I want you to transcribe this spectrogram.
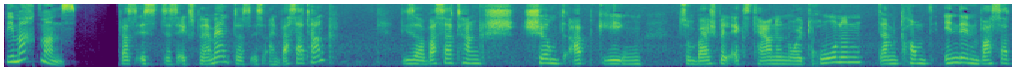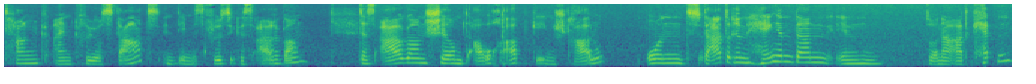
wie macht man's? Das ist das Experiment, das ist ein Wassertank. Dieser Wassertank schirmt ab gegen zum Beispiel externe Neutronen. Dann kommt in den Wassertank ein Kryostat, in dem ist flüssiges Argon. Das Argon schirmt auch ab gegen Strahlung. Und da drin hängen dann in so einer Art Ketten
